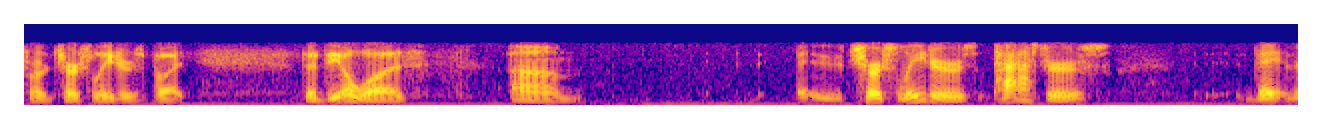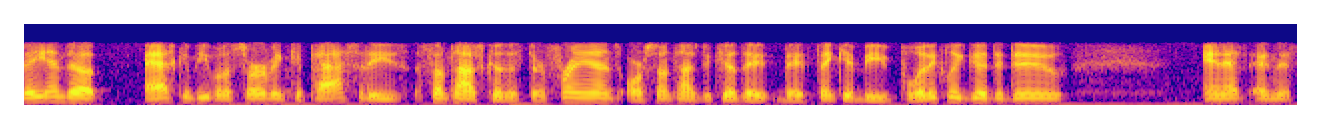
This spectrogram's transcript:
for church leaders. But the deal was, um, church leaders, pastors, they they end up asking people to serve in capacities sometimes because it's their friends or sometimes because they they think it'd be politically good to do and it, and it's,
